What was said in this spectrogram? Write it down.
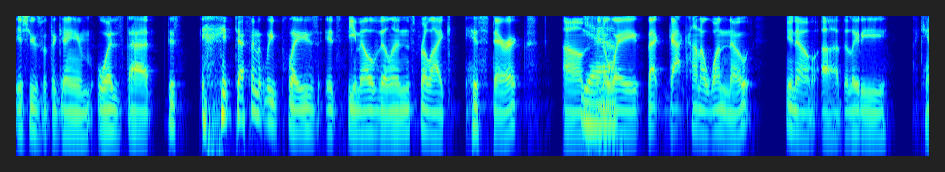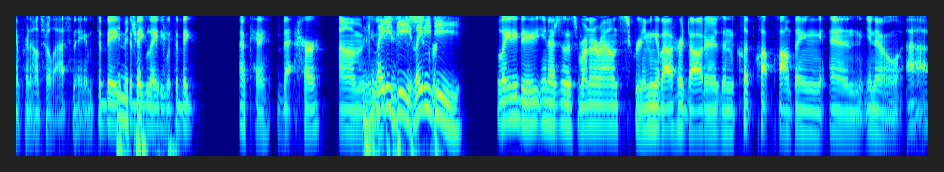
issues with the game was that it definitely plays its female villains for like hysterics. Um, in a way that got kind of one note. You know, uh, the lady I can't pronounce her last name. The big the big lady with the big okay, that her. Um, you know, Lady D, Lady scr- D. Lady D, you know, just running around screaming about her daughters and clip clop clomping, and you know, uh,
